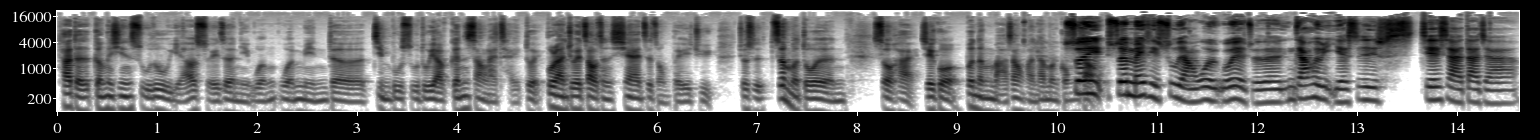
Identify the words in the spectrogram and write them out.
它的更新速度也要随着你文文明的进步速度要跟上来才对，不然就会造成现在这种悲剧，就是这么多人受害，结果不能马上还他们公道。所以，所以媒体素养，我我也觉得应该会也是接下来大家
